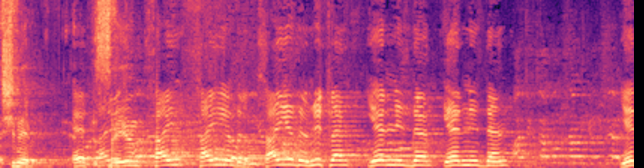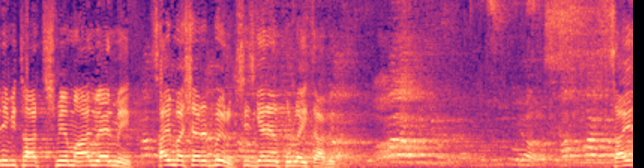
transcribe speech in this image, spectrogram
Şimdi Evet, sayın, Sayın- sayın Sayın Yıldırım, Sayın Yıldırım lütfen yerinizden yerinizden yeni bir tartışmaya mahal vermeyin. Sayın Başarır buyurun. Siz genel kurula hitap edin. Sayın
